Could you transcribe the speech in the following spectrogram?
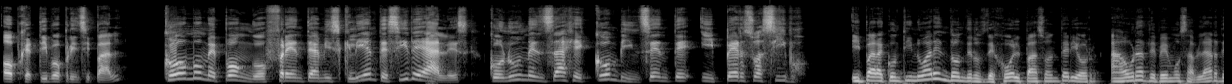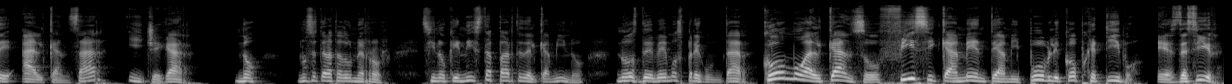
Objetivo principal. ¿Cómo me pongo frente a mis clientes ideales con un mensaje convincente y persuasivo? Y para continuar en donde nos dejó el paso anterior, ahora debemos hablar de alcanzar y llegar. No, no se trata de un error, sino que en esta parte del camino nos debemos preguntar, ¿cómo alcanzo físicamente a mi público objetivo? Es decir,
